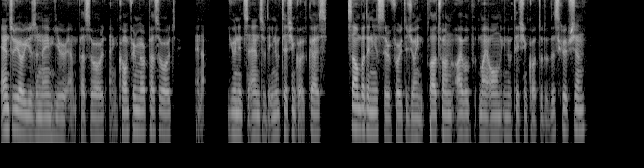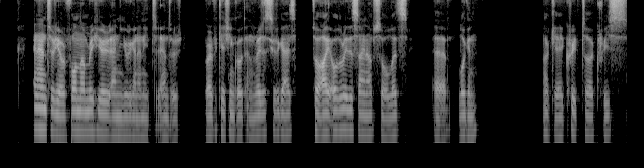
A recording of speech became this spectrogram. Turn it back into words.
enter your username here and password and confirm your password and you need to enter the invitation code guys. Somebody needs to refer to join the platform. I will put my own invitation code to the description and enter your phone number here and you're gonna need to enter verification code and register guys. So i already signed up so let's uh, log in. Okay crypto chris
